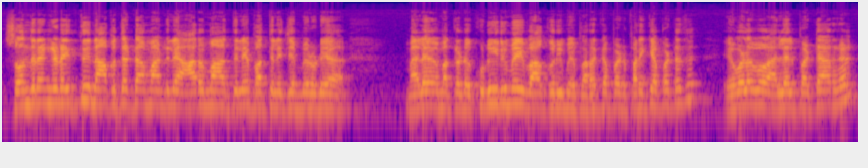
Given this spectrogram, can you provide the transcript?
சுதந்திரம் கிடைத்து நாற்பத்தெட்டாம் ஆண்டிலே ஆறு மாதத்திலே பத்து லட்சம் பேருடைய மலைய மக்களுடைய குடியுரிமை வாக்குரிமை பறக்கப்பட்டு பறிக்கப்பட்டது. எவ்வளவு அல்லல் பட்டார்கள்.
